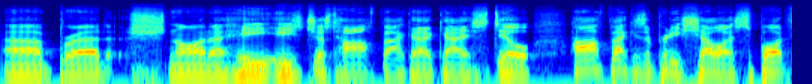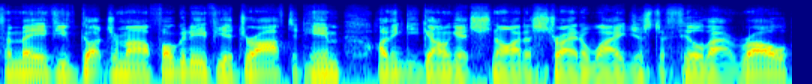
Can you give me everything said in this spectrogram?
Uh, Brad Schneider, he he's just halfback. Okay, still halfback is a pretty shallow spot for me. If you've got Jamal Fogarty, if you drafted him, I think you go and get Schneider straight away just to fill that role,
